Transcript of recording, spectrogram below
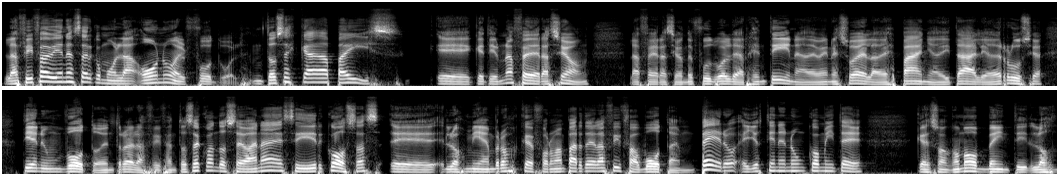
la FIFA viene a ser como la ONU del fútbol. Entonces, cada país eh, que tiene una federación, la Federación de Fútbol de Argentina, de Venezuela, de España, de Italia, de Rusia, tiene un voto dentro de la FIFA. Entonces, cuando se van a decidir cosas, eh, los miembros que forman parte de la FIFA votan, pero ellos tienen un comité que son como 20, los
